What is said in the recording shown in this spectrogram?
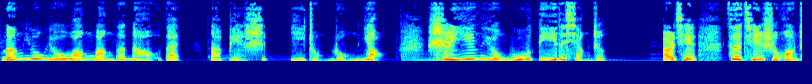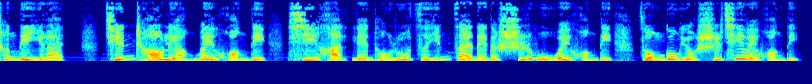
能拥有王莽的脑袋，那便是一种荣耀，是英勇无敌的象征。而且自秦始皇称帝以来，秦朝两位皇帝，西汉连同孺子婴在内的十五位皇帝，总共有十七位皇帝。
